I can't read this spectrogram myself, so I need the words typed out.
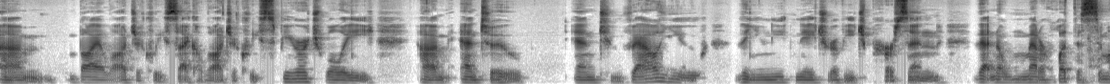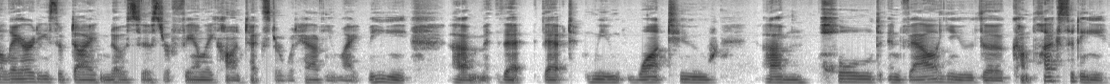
um, biologically, psychologically, spiritually, um, and to and to value the unique nature of each person, that no matter what the similarities of diagnosis or family context or what have you might be, um, that that we want to um, hold and value the complexity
